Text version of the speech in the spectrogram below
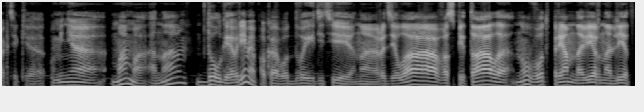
практике. У меня мама, она долгое время, пока вот двоих детей она родила, воспитала, ну вот прям, наверное, лет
